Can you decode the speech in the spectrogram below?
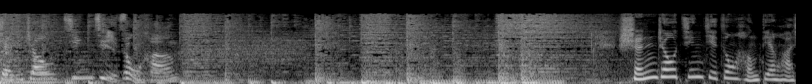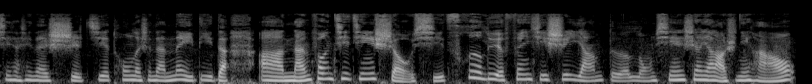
神州经济纵横。神州经济纵横电话线上现在是接通了，现在内地的啊、南方基金首席策略分析师杨德龙先生，杨老师您好。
